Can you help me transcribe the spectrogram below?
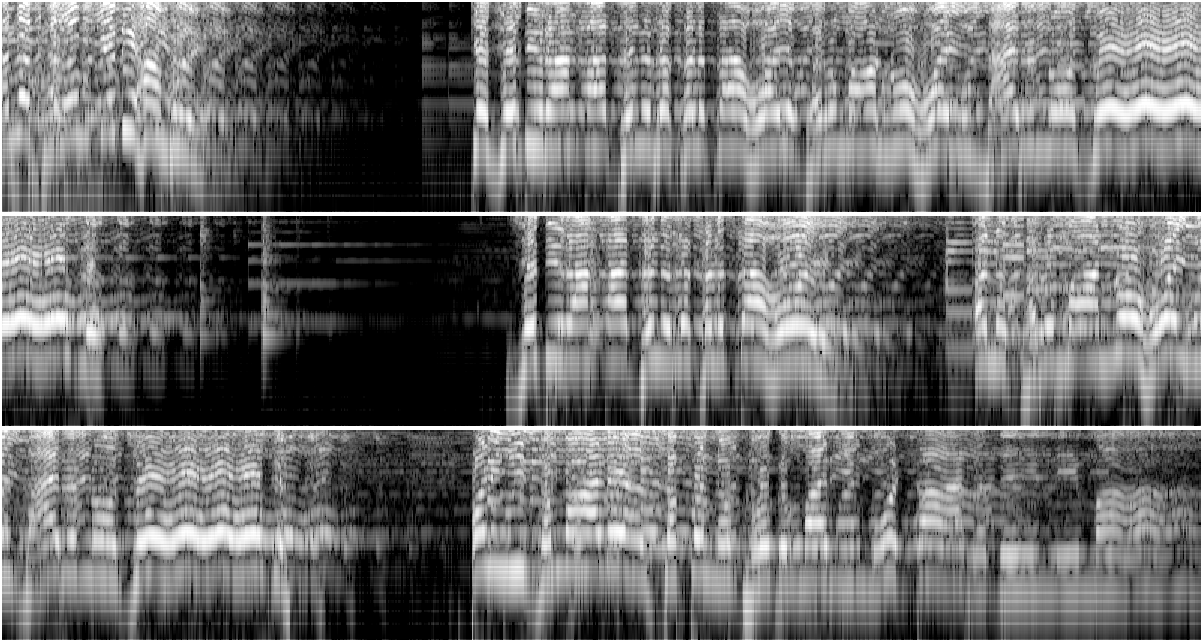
અને ધર્મ કેદી સાંભળે. કે જેદી રાકા થઈને રખડતા હોય, ઘરમાં નો હોય ઝાર નો જોગ. જેદી રાકા થઈને રખડતા હોય, અને ઘરમાં નો હોય ઝાર નો જોગ. પણ ઈ જમાડે સપન ભોગ મારી મોટા હૃદયની માં.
